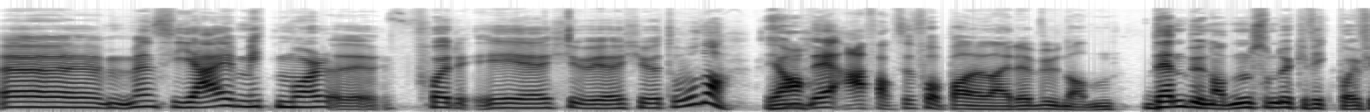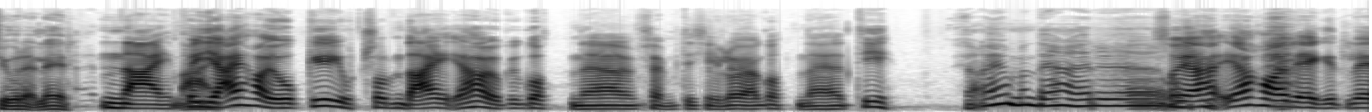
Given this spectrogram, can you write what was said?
Eh, mens jeg, mitt mål eh, for i 2022, da, Ja. det er faktisk å få på den der bunaden. Den bunaden som du ikke fikk på i fjor heller. Nei, for Nei. jeg har jo ikke gjort som deg. Jeg har jo ikke gått ned 50 kilo, jeg har gått ned 10. Ja ja, men det er eh, Så jeg, jeg har egentlig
